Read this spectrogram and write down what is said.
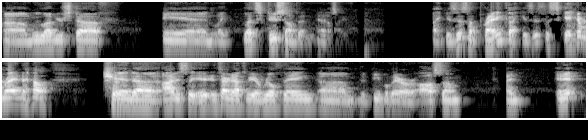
Um, we love your stuff, and like let's do something. And I was like, like, is this a prank? Like, is this a scam right now? Sure. And uh, obviously, it, it, turned out to be a real thing. Um, the people there are awesome, and and it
